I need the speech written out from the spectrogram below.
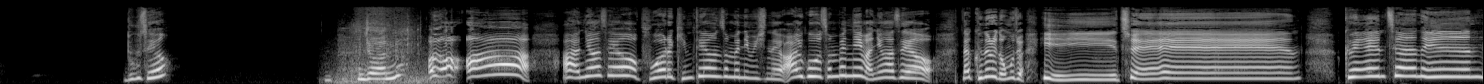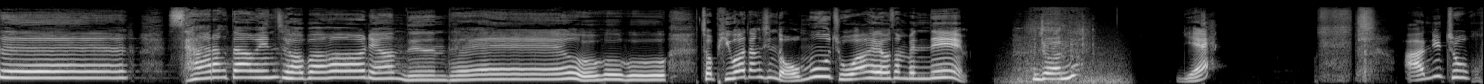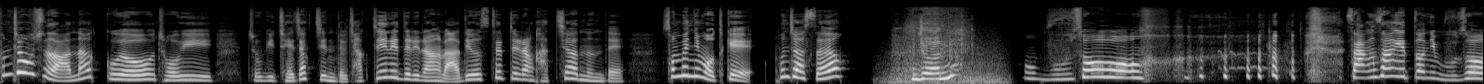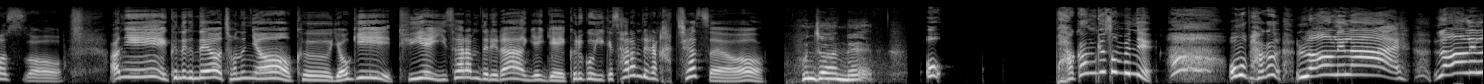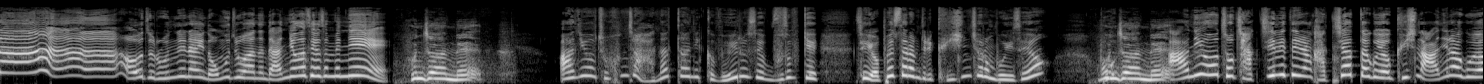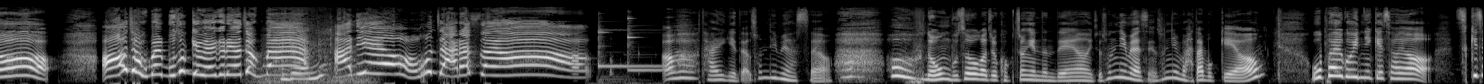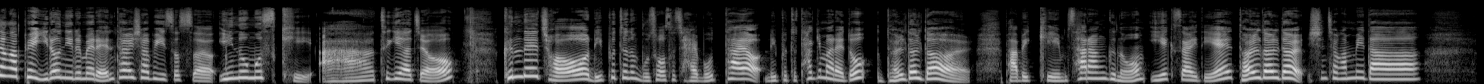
누구세요? 혼자 왔니? 어, 어, 아, 아, 안녕하세요. 부활의 김태원 선배님이시네요. 아이고, 선배님, 안녕하세요. 나 그 노래 너무 좋아. 이젠, 괜찮은데, 사랑 따윈 져버렸는데, 오호호. 저 비와 당신 너무 좋아해요, 선배님. 혼자 왔니? 예? 아니, 저 혼자 오진 않았고요. 저희, 저기 제작진들, 작진이들이랑 라디오 스탭들이랑 같이 왔는데, 선배님은 어떻게 혼자 왔어요? 혼자 왔니? 어, 무서워. 상상했더니 무서웠어. 아니, 근데 근데요, 저는요, 그, 여기 뒤에 이 사람들이랑, 예, 예, 그리고 이게 사람들이랑 같이 왔어요. 혼자 왔네. 어? 박완규 선배님! 헉, 어머, 박완, lonely life! 어, 저 론리 라이 너무 좋아하는데, 안녕하세요, 선배님! 혼자 왔네. 아니요, 저 혼자 안 왔다니까. 왜 이러세요? 무섭게. 제 옆에 사람들이 귀신처럼 보이세요? 뭐, 혼자 왔네. 아니요, 저 작진이들이랑 같이 왔다고요. 귀신 아니라고요. 아, 정말 무섭게 왜 그래요, 정말. 아니에요. 혼자 알았어요. 아, 다행이다. 손님이 왔어요. 어, 너무 무서워가지고 걱정했는데요. 이제 손님이 왔으니 손님 받아볼게요. 5892님께서요. 스키장 앞에 이런 이름의 렌탈샵이 있었어요. 이노무 스키. 아, 특이하죠. 근데 저 리프트는 무서워서 잘 못 타요. 리프트 타기만 해도 덜덜덜. 바비킴, 사랑 그놈, EXID의 덜덜덜 신청합니다.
